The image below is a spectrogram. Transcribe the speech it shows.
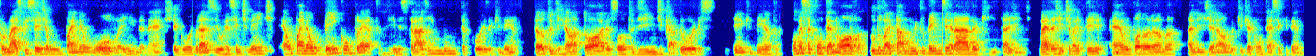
por mais que seja um painel novo ainda, né, chegou no Brasil recentemente, é um painel bem completo. Eles trazem muita coisa aqui dentro, tanto de relatórios quanto de indicadores tem aqui dentro. Como essa conta é nova, tudo vai estar tá muito bem zerado aqui, tá, gente? Mas a gente vai ter é, um panorama ali geral do que, que acontece aqui dentro.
